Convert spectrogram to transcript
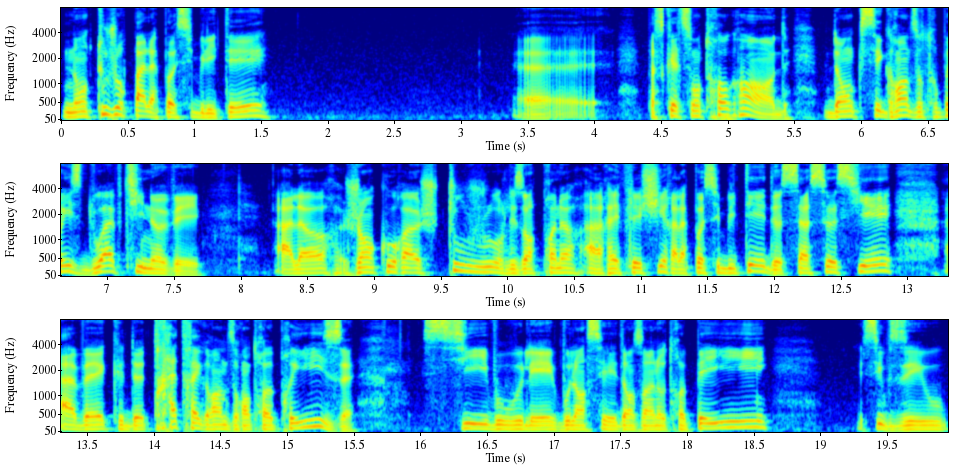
n'ont toujours pas la possibilité euh, parce qu'elles sont trop grandes. Donc, ces grandes entreprises doivent innover. Alors, j'encourage toujours les entrepreneurs à réfléchir à la possibilité de s'associer avec de très, très grandes entreprises. Si vous voulez vous lancer dans un autre pays, si vous voulez vous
